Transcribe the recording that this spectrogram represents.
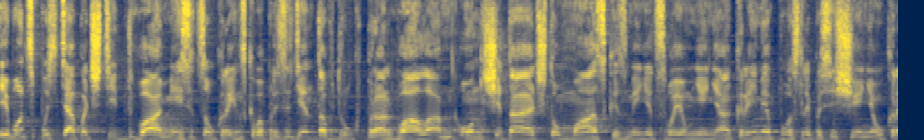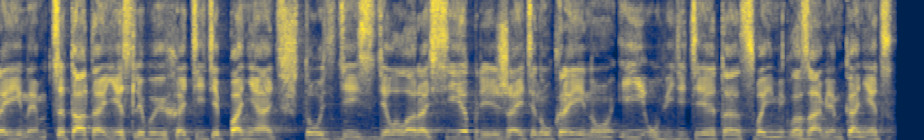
И вот спустя почти два месяца украинского президента вдруг прорвало. Он считает, что Маск изменит свое мнение о Крыме после посещения Украины. Цитата «Если вы хотите понять, что здесь сделала Россия, приезжайте на Украину и увидите это своими глазами». Конец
